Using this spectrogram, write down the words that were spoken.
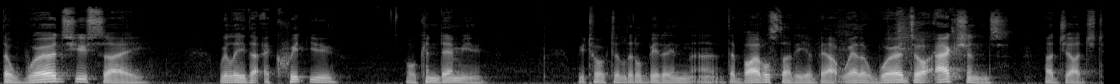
The words you say will either acquit you or condemn you. We talked a little bit in uh, the Bible study about whether words or actions are judged.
